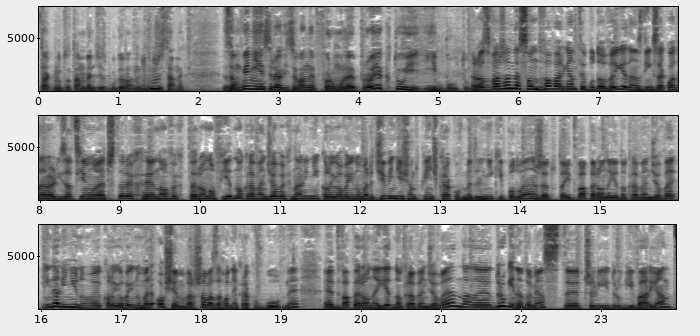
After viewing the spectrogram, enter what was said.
tak, no to tam będzie zbudowany ten Mhm. przystanek. Zamówienie jest realizowane w formule projektu i, i butu. Rozważane są dwa warianty budowy. Jeden z nich zakłada realizację czterech nowych peronów jednokrawędziowych na linii kolejowej nr 95 Kraków-Mydlniki Podłęże. Tutaj dwa perony jednokrawędziowe i na linii kolejowej nr 8 Warszawa Zachodnia Kraków Główny e, dwa perony jednokrawędziowe. E, drugi natomiast, e, czyli drugi wariant,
